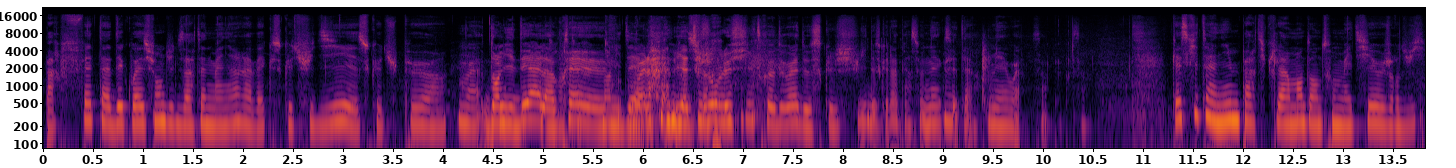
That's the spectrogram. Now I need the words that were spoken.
parfaite adéquation d'une certaine manière avec ce que tu dis et ce que tu peux. Euh, dans l'idéal, après, dans l'idéal, il y a toujours le filtre de, de ce que je suis, de ce que la personne est, etc. Mais ouais, c'est un peu. Qu'est-ce qui t'anime particulièrement dans ton métier aujourd'hui?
